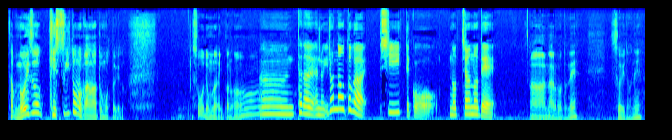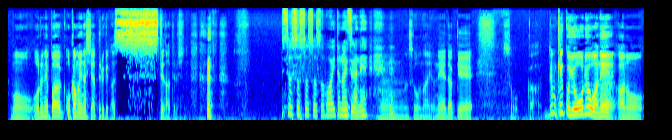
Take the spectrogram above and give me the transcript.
多分ノイズを消しすぎとんのかなと思ったけど。そうでもないかな。うーん、ただ、あの、いろんな音が、シーってこう、乗っちゃうので、ああ、なるほどね。そういうのね。もう、オルネパはお構いなしでやってるけど、スーってなってるしね。そうそうそうそうそう、ホワイトノイズがね。うーん、そうなんよね。だけ、そうか。でも結構容量はね、あの、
